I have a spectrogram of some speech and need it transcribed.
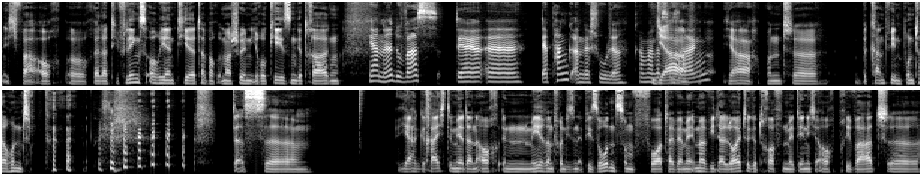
ich war auch äh, relativ linksorientiert, habe auch immer schön Irokesen getragen. Ja, ne, du warst der, äh, der Punk an der Schule, kann man das ja, so sagen? Ja, und äh, bekannt wie ein bunter Hund. das äh, ja, gereichte mir dann auch in mehreren von diesen Episoden zum Vorteil. Wir haben ja immer wieder Leute getroffen, mit denen ich auch privat äh,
